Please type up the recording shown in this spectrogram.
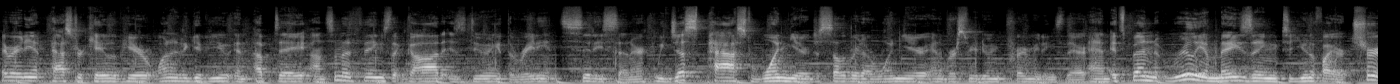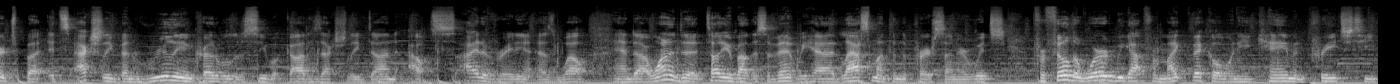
Hey Radiant, Pastor Caleb here. Wanted to give you an update on some of the things that God is doing at the Radiant City Center. We just passed one year, just celebrate our one year anniversary of doing prayer meetings there. And it's been really amazing to unify our church, but it's actually been really incredible to see what God has actually done outside of Radiant as well. And I wanted to tell you about this event we had last month in the prayer center, which fulfilled the word we got from Mike Bickle when he came and preached. He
